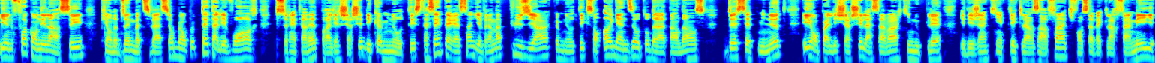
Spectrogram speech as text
Et une fois qu'on est lancé, puis on a besoin de motivation, bien, on peut peut-être aller voir sur Internet pour aller chercher des communautés. C'est assez intéressant. Il y a vraiment plusieurs communautés qui sont organisées autour de la tendance de 7 minutes et on peut aller chercher la saveur qui nous plaît. Il y a des gens qui impliquent leurs enfants, qui font ça avec leur famille.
